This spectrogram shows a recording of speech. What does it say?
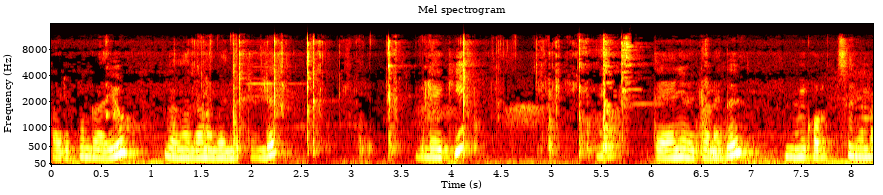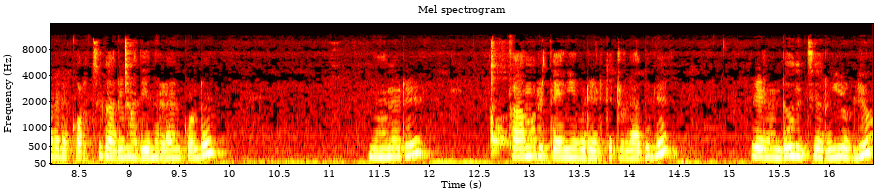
പരിപ്പും കായും ഇത് നല്ലോണം വെന്തിട്ടുണ്ട്. ഇതിലേക്ക് തേങ്ങ ഒഴിക്കണം. ഇത് ഞാൻ കുറച്ച് ഞാൻ പറയാം കുറച്ച് കറി മതി എന്നുള്ളതിനെ കൊണ്ട് ഞാനൊരു കാമുറി തേങ്ങ ഇവിടെ എടുത്തിട്ടുള്ളൂ. അതിൽ ഒരു രണ്ട് മൂന്ന് ചെറിയ ഉള്ളിയും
